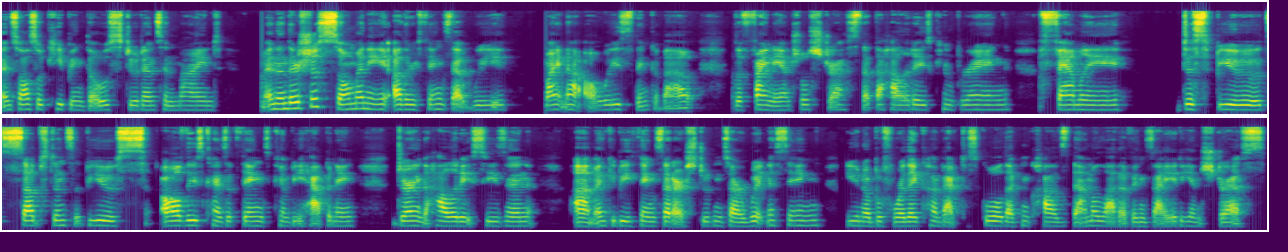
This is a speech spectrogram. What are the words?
And so also keeping those students in mind. And then there's just so many other things that we might not always think about the financial stress that the holidays can bring, family disputes, substance abuse, all these kinds of things can be happening during the holiday season. Um, and could be things that our students are witnessing, you know, before they come back to school that can cause them a lot of anxiety and stress.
